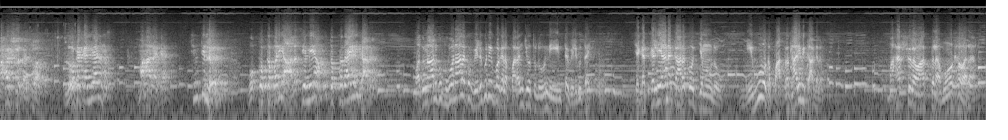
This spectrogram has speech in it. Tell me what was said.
మహర్షుల తత్వాలు లోక కళ్యాణం. మహారాజా చింతిల్లవు ఒక్కొక్క పరి ఆలస్యమే అమృతప్రదాయం కాదు. పదునాలుగు భువనాలకు వెలుగునివ్వగల పరంజ్యోతులు నీ ఇంట వెలుగుతాయి. జగత్ కళ్యాణ కారకోద్యమంలో నీవు ఒక పాత్రధారివి కాగలవు. మహర్షుల వాక్కుల అమోఘవరాలు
